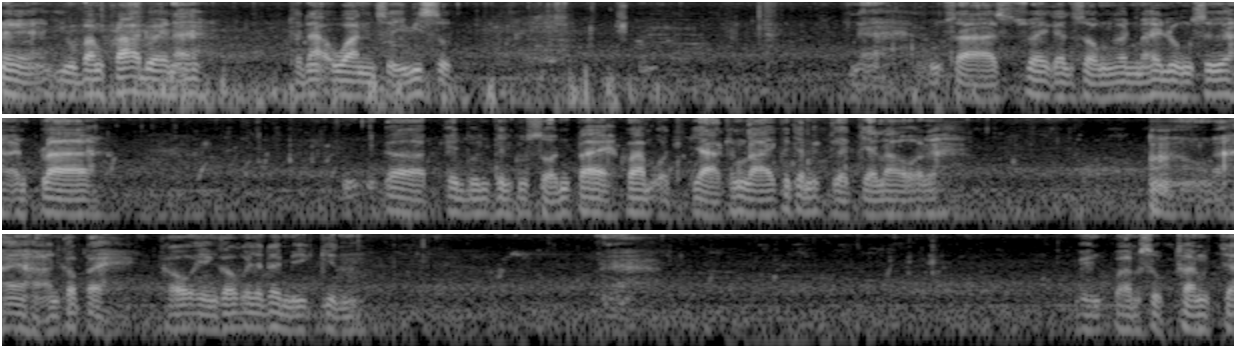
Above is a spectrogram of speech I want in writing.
เนี่ยอยู่บางพระด้วยนะ ธนวันศรีวิสุทธ์นะอุตส่าช่วยกันส่งเงินมาให้ลุงซื้ออาหารปลา ก็เป็นบุญเป็นกุศลไป ความอดอยากทั้งหลายก็จะไม่เกิดแก่เรานะให้อาหารเข้าไป เขาเองเขาก็จะได้มีกิน เป็นความสุขทางใจ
